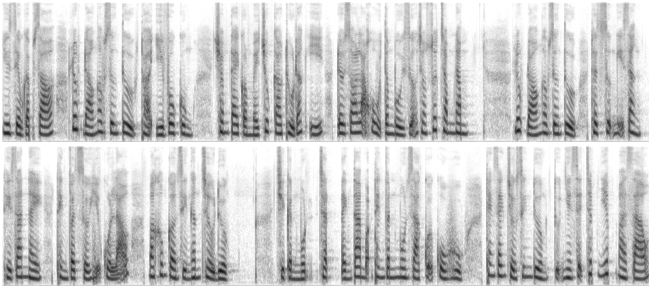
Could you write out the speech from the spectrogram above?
Như diều gặp gió, lúc đó Ngọc Dương Tử thỏa ý vô cùng, trong tay còn mấy chục cao thủ đắc ý đều do lão khổ tâm bồi dưỡng trong suốt trăm năm. Lúc đó Ngọc Dương Tử thật sự nghĩ rằng thế gian này thành vật sở hữu của lão mà không còn gì ngăn trở được. Chỉ cần một trận đánh tan bọn thanh vân môn giá cỗi cổ hủ, thanh danh trường sinh đường tự nhiên sẽ chấp nhiếp ma giáo.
